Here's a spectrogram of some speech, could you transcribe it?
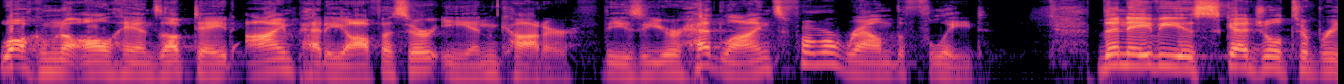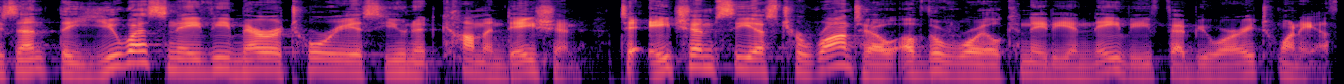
Welcome to All Hands Update. I'm Petty Officer Ian Cotter. These are your headlines from around the fleet. The Navy is scheduled to present the U.S. Navy Meritorious Unit Commendation to HMCS Toronto of the Royal Canadian Navy February 20th.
